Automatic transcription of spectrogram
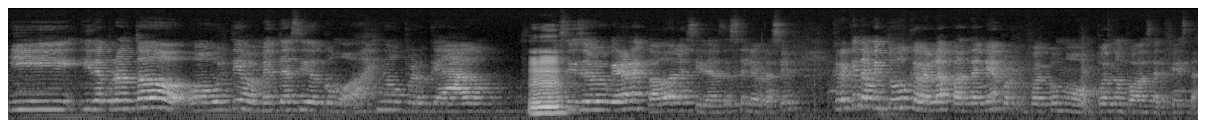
Y, y de pronto o últimamente ha sido como, ay no, pero ¿qué hago? Si se me hubieran acabado las ideas de celebración. Creo que también tuvo que ver la pandemia porque fue como, pues no puedo hacer fiesta.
